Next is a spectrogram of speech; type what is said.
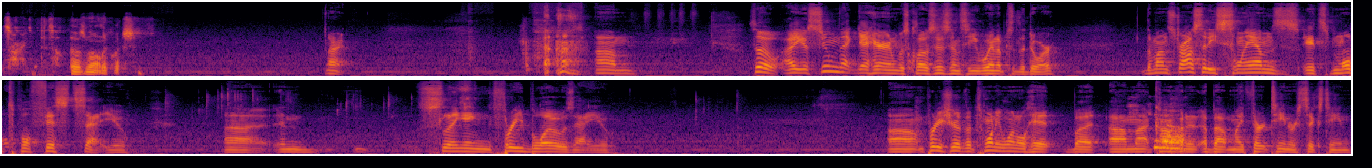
Sorry, that's- that was my only question. All right. um, so I assume that Geharon was closest since he went up to the door. The monstrosity slams its multiple fists at you, uh, and slinging three blows at you. Uh, I'm pretty sure the 21 will hit, but I'm not confident about my 13 or 16.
